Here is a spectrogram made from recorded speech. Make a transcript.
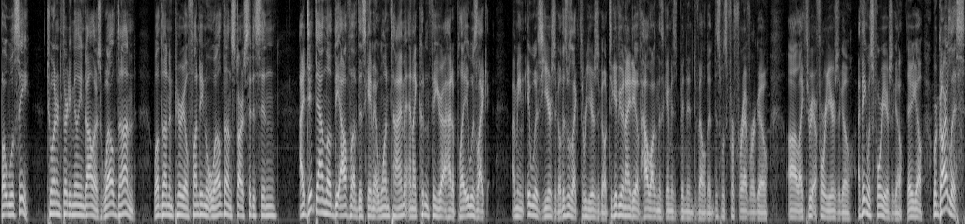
But we'll see. $230 million. Well done. Well done, Imperial Funding. Well done, Star Citizen. I did download the alpha of this game at one time and I couldn't figure out how to play. It was like, I mean, it was years ago. This was like three years ago. To give you an idea of how long this game has been in development, this was for forever ago uh, like three or four years ago. I think it was four years ago. There you go. Regardless,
